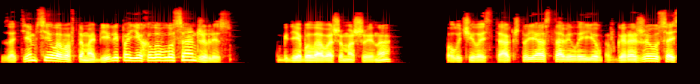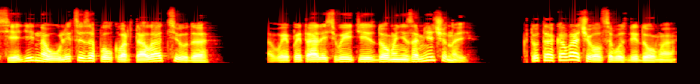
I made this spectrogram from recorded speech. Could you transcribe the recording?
затем села в автомобиль и поехала в Лос-Анджелес. Где была ваша машина? Получилось так, что я оставила ее в гараже у соседей на улице за полквартала отсюда. Вы пытались выйти из дома незамеченной? Кто-то околачивался возле дома.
